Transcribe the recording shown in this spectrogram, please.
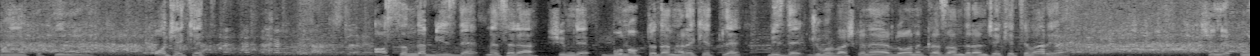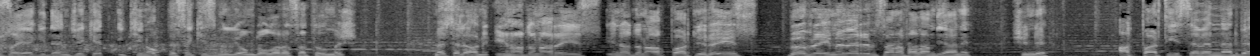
manyaklık değil mi yani? O ceket aslında biz de mesela şimdi bu noktadan hareketle biz de Cumhurbaşkanı Erdoğan'ın kazandıran ceketi var ya. Şimdi uzaya giden ceket 2.8 milyon dolara satılmış. Mesela hani inadına reis, inadına AK Parti reis, böbreğimi veririm sana falan diye hani. Şimdi AK Parti'yi sevenler bir,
